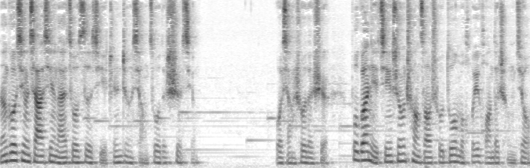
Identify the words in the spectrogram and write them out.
能够静下心来做自己真正想做的事情。我想说的是，不管你今生创造出多么辉煌的成就，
